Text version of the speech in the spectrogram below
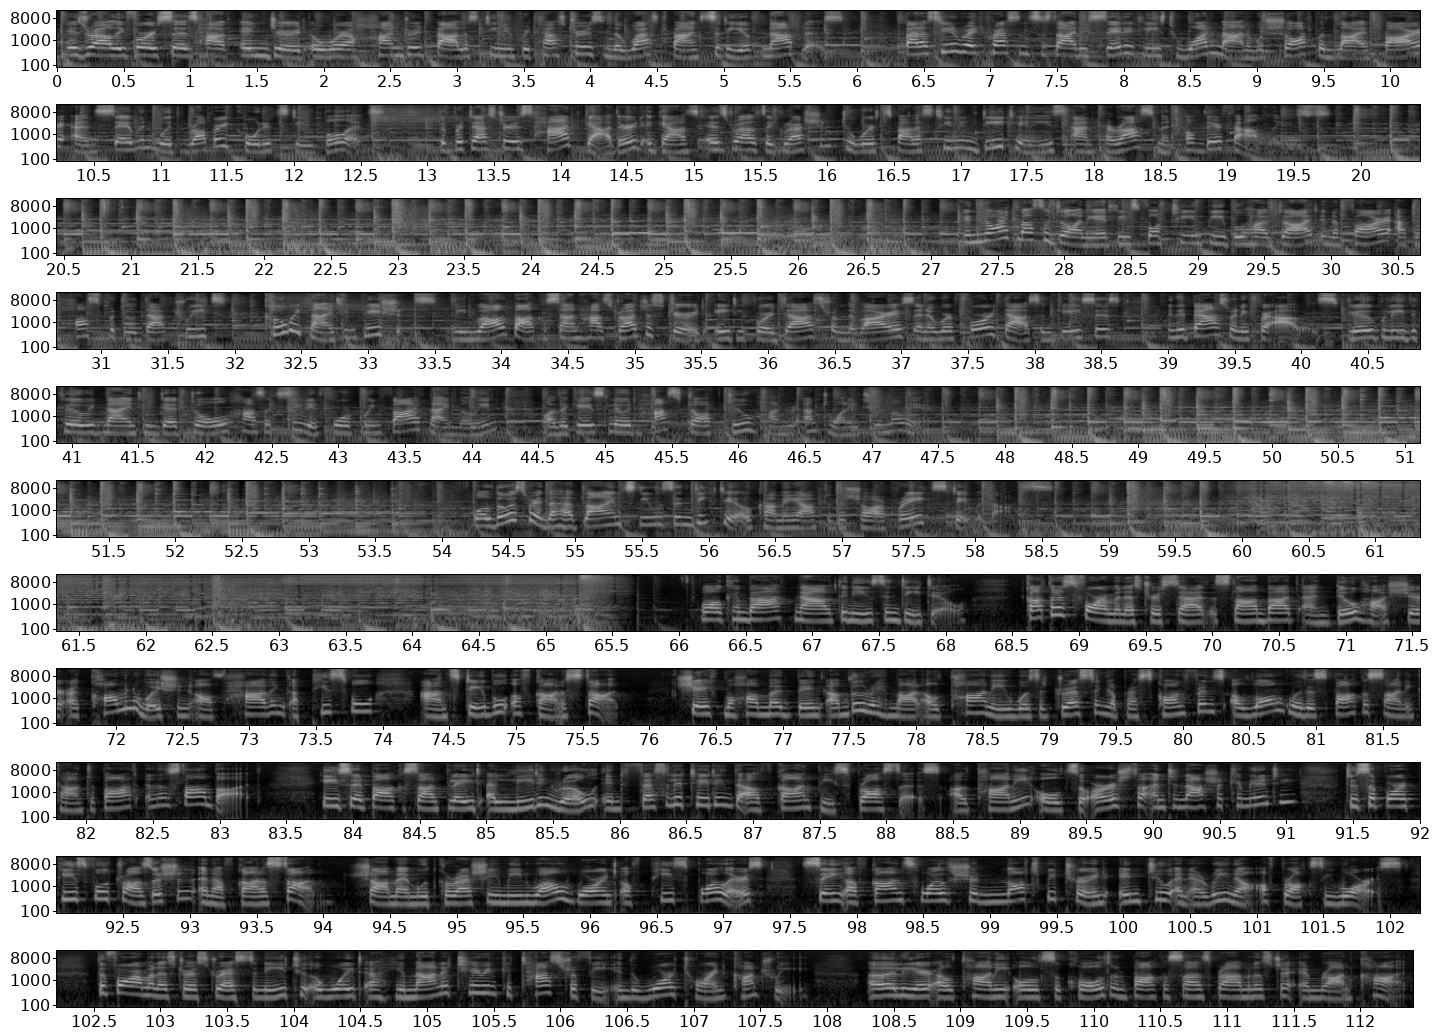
Israeli forces have injured over 100 Palestinian protesters in the West Bank city of Nablus. Palestinian Red Crescent Society said at least one man was shot with live fire and seven with rubber-coated steel bullets. The protesters had gathered against Israel's aggression towards Palestinian detainees and harassment of their families. In North Macedonia, at least 14 people have died in a fire at a hospital that treats COVID-19 patients. Meanwhile, Pakistan has registered 84 deaths from the virus and over 4,000 cases in the past 24 hours. Globally, the COVID-19 death toll has exceeded 4.59 million, while the caseload has topped 222 million. Well, those were the headlines. News in detail coming after the short break. Stay with us. Welcome back. Now, the news in detail. Qatar's foreign minister said Islamabad and Doha share a common vision of having a peaceful and stable Afghanistan. Sheikh Mohammed bin Abdul Rahman Al Thani was addressing a press conference along with his Pakistani counterpart in Islamabad. He said Pakistan played a leading role in facilitating the Afghan peace process. Al Thani also urged the international community to support peaceful transition in Afghanistan. Shah Mahmood Qureshi, meanwhile, warned of peace spoilers, saying Afghan soil should not be turned into an arena of proxy wars. The foreign minister stressed the need to avoid a humanitarian catastrophe in the war-torn country. Earlier, Al Thani also called on Pakistan's Prime Minister Imran Khan.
